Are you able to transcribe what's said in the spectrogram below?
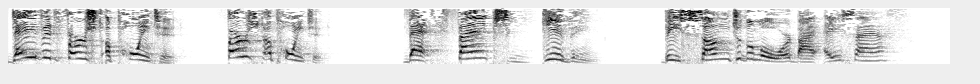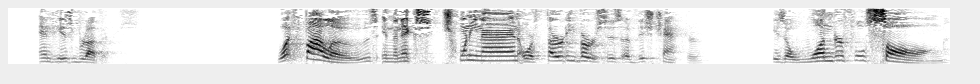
David first appointed, first appointed, that thanksgiving be sung to the Lord by Asaph and his brothers. What follows in the next 29 or 30 verses of this chapter is a wonderful song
